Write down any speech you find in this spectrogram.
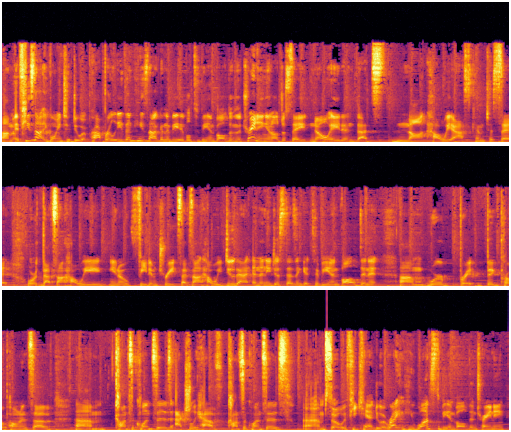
um, if he's not going to do it properly, then he's not going to be able to be involved in the training. And I'll just say, no, Aiden, that's not how we ask him to sit, or that's not how we, you know, feed him treats. That's not how we do that. And then he just doesn't get to be involved in it. Um, we're big proponents of um, consequences, actually have consequences. Um, so if he can't do it right and he wants to be involved in training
